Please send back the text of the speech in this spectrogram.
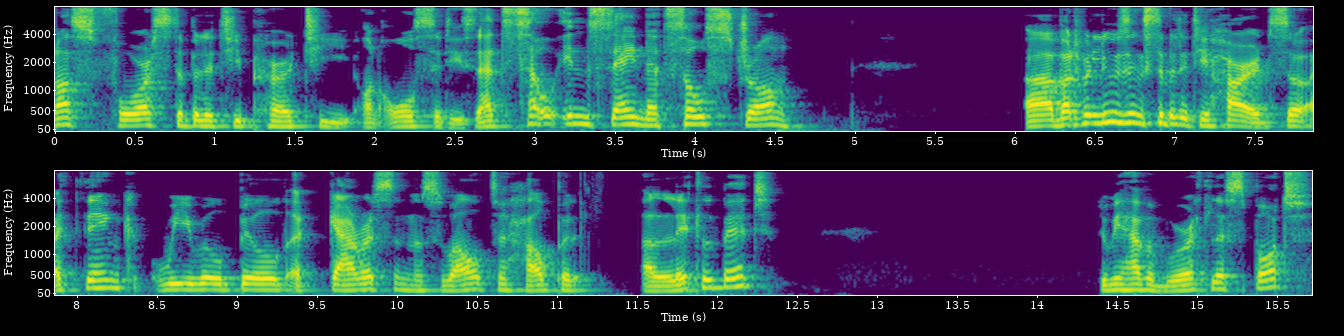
Plus 4 stability per T on all cities. That's so insane. That's so strong. Uh, but we're losing stability hard, so I think we will build a garrison as well to help it a little bit. Do we have a worthless spot?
